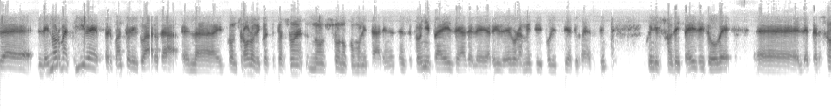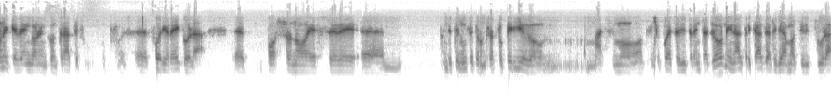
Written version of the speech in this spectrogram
Eh, le normative per quanto riguarda il, il, controllo di queste persone non sono comunitarie, nel senso che ogni paese ha dei regolamenti di polizia diversi, quindi sono dei paesi dove eh, le persone che vengono incontrate fu, fu, eh, fuori regola eh, possono essere ehm, detenute per un certo periodo, massimo che ci può essere di 30 giorni, in altri casi arriviamo addirittura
